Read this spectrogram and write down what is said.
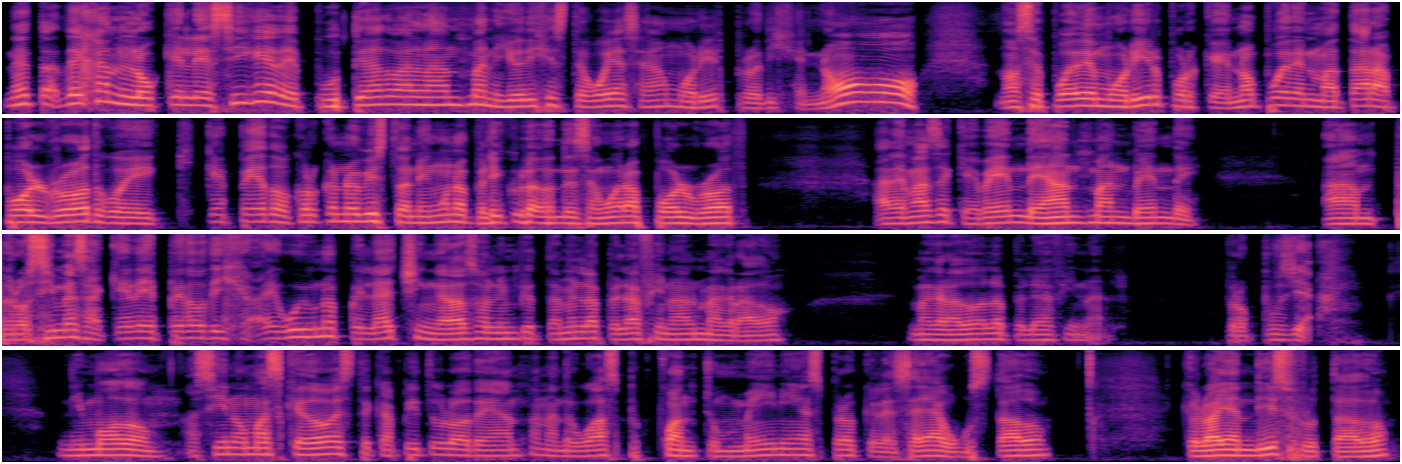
Neta, dejan lo que le sigue de puteado a Landman. Y yo dije, este güey se va a morir. Pero dije, no, no se puede morir porque no pueden matar a Paul Rudd, güey. ¿Qué, pedo? Creo que no he visto ninguna película donde se muera Paul Rudd. Además de que vende, Ant-Man vende. pero sí me saqué de pedo. Dije, ay, güey, una pelea chingadazo limpio. También la pelea final me agradó. Me agradó la pelea final. Pero pues ya. Ni modo. Así nomás quedó este capítulo de Ant-Man and the Wasp Quantum Mania. Espero que les haya gustado. Que lo hayan disfrutado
